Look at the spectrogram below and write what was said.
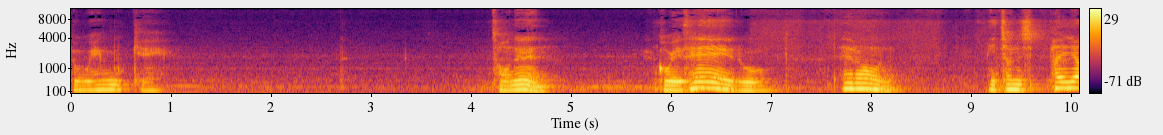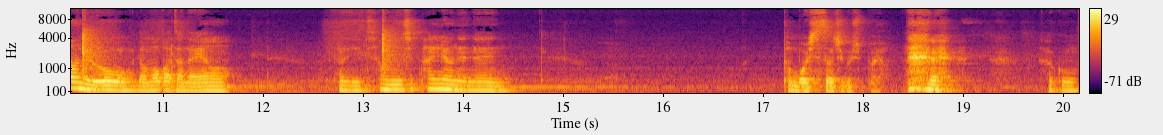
너무 행복해. 저는 거의 새해로, 새로운 2018년으로 넘어가잖아요. 저는 2018년에는 더 멋있어지고 싶어요. 하고,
